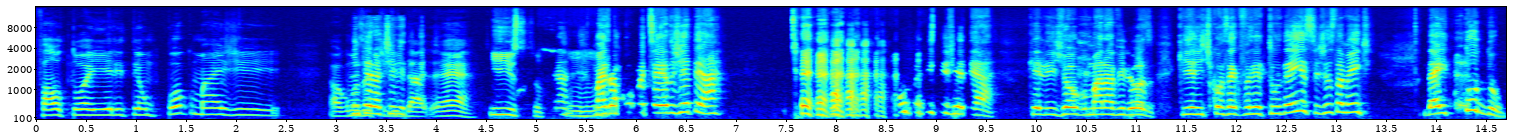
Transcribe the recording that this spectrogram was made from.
faltou aí ele ter um pouco mais de algumas Interatividade. É. Isso. Uhum. Mas a culpa disso aí é do GTA. a culpa disso é GTA. Aquele jogo maravilhoso que a gente consegue fazer tudo. É isso, justamente. Daí tudo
